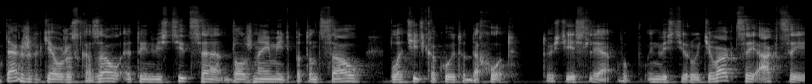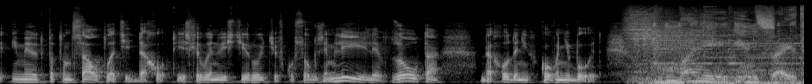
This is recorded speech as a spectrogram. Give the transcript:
Также, как я уже сказал, эта инвестиция должна иметь потенциал платить какой-то доход. То есть, если вы инвестируете в акции, акции имеют потенциал платить доход. Если вы инвестируете в кусок земли или в золото, дохода никакого не будет. Money Insight.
